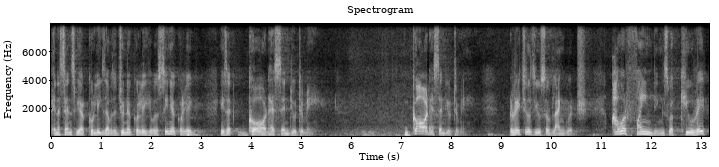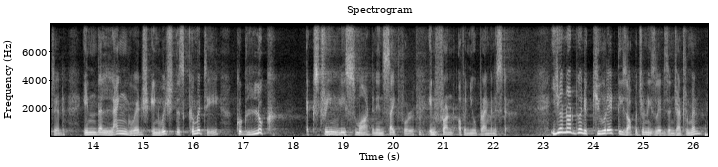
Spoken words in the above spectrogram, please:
in a sense, we are colleagues. I was a junior colleague, he was a senior colleague. He said, God has sent you to me. God has sent you to me. Rachel's use of language. Our findings were curated in the language in which this committee could look extremely smart and insightful in front of a new prime minister. You're not going to curate these opportunities, ladies and gentlemen.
